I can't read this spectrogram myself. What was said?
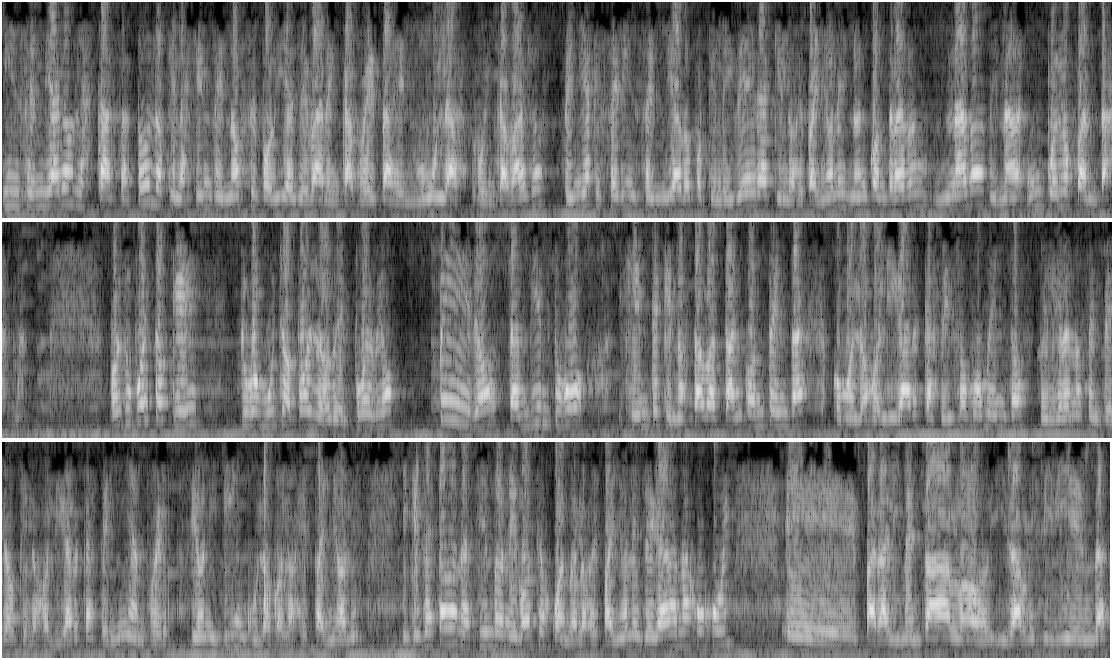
incendiaron las casas. Todo lo que la gente no se podía llevar en carretas, en mulas o en caballos, tenía que ser incendiado porque la idea era que los españoles no encontraran nada de nada, un pueblo fantasma. Por supuesto que tuvo mucho apoyo del pueblo, pero también tuvo gente que no estaba tan contenta como los oligarcas de esos momentos. Belgrano se enteró que los oligarcas tenían relación y vínculo con los españoles y que ya estaban haciendo negocios cuando los españoles llegaran a Jujuy eh, para alimentarlos y darles viviendas.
